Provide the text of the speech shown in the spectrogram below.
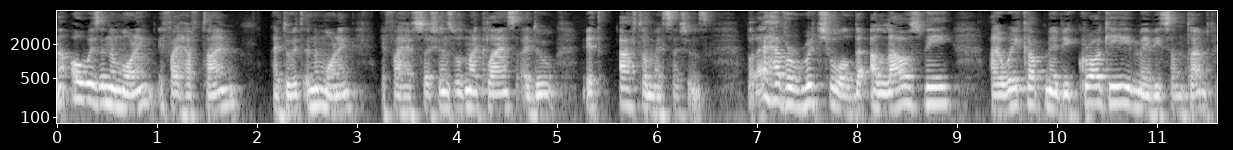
Not always in the morning. If I have time, I do it in the morning. If I have sessions with my clients, I do it after my sessions. But I have a ritual that allows me. I wake up maybe groggy, maybe sometimes.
